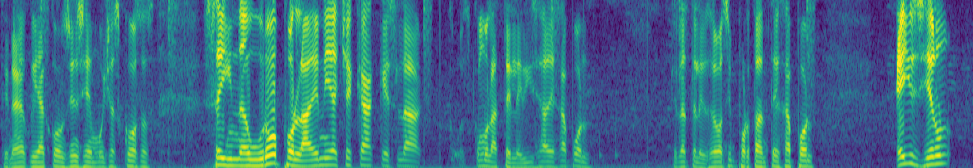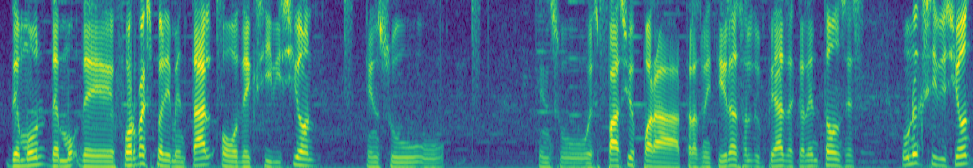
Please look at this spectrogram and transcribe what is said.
tenía ya conciencia de muchas cosas. Se inauguró por la NHK, que es, la, es como la Televisa de Japón, que es la televisión más importante de Japón. Ellos hicieron de, mon- de de forma experimental o de exhibición en su, en su espacio para transmitir las Olimpiadas de aquel entonces, una exhibición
